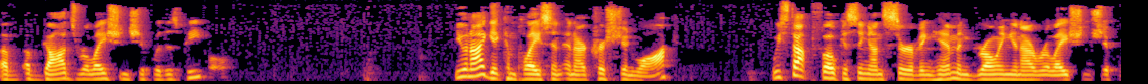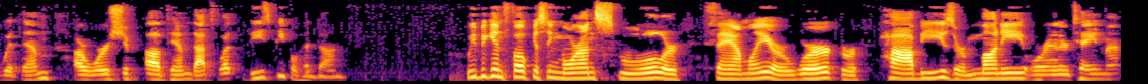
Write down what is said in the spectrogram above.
of, of God's relationship with his people. You and I get complacent in our Christian walk. We stop focusing on serving Him and growing in our relationship with Him, our worship of Him. That's what these people had done. We begin focusing more on school or family or work or hobbies or money or entertainment.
